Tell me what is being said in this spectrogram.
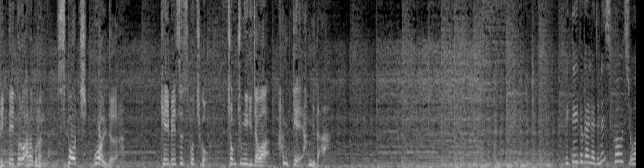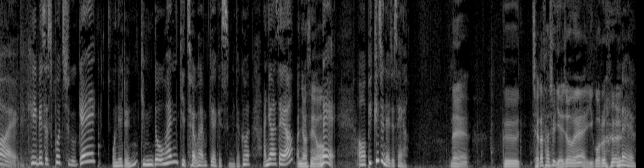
빅데이터로 알아보는 스포츠 월드 KBS 스포츠국 정충희 기자와 함께합니다. 빅데이터가 알려주는 스포츠 월드 KBS 스포츠국의 오늘은 김도환 기자와 함께하겠습니다. 그럼 안녕하세요. 안녕하세요. 네, 어, 빅퀴즈 내주세요. 네. 그 제가 사실 예전에 이거를 네.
